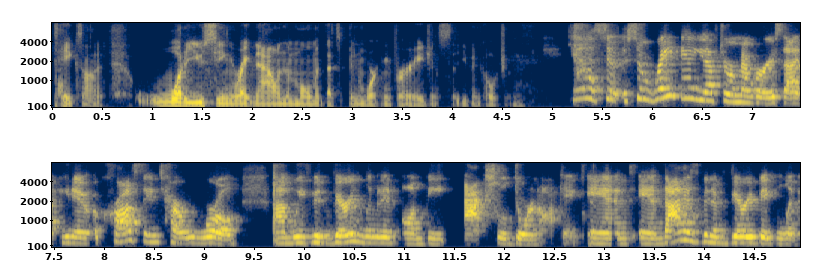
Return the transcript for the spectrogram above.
takes on it. What are you seeing right now in the moment that's been working for agents that you've been coaching? Yeah, so so right now you have to remember is that you know across the entire world, um, we've been very limited on the actual door knocking, and and that has been a very big limit.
